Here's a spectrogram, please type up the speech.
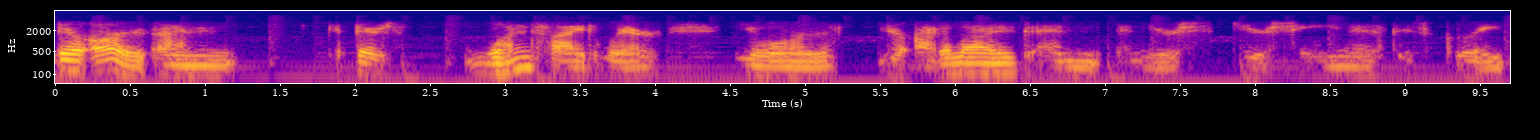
There are. Um, there's one side where you're you're idolized and and you're you're seen as this great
